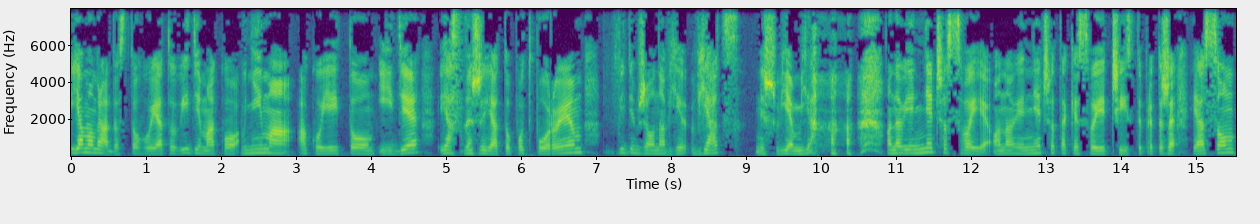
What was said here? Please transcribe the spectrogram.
ja mám radosť toho, ja to vidím, ako vníma, ako jej to ide. Jasné, že ja to podporujem. Vidím, že ona vie viac než viem ja. ona vie niečo svoje, ona vie niečo také svoje čisté, pretože ja som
